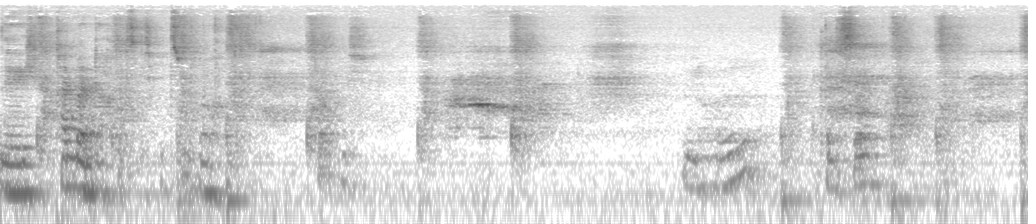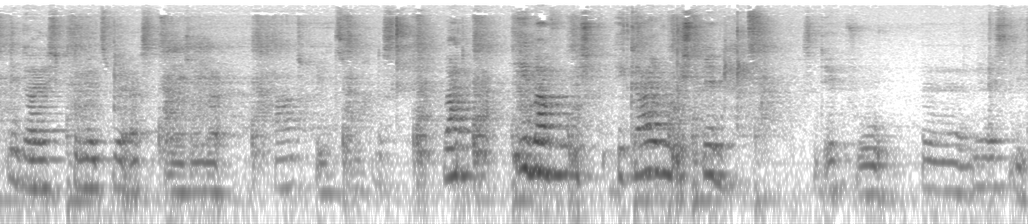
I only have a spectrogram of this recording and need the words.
Nee, ich kann mein Dach jetzt nicht mit zubauen. Glaub ich. Lol. Kann es sein? Egal, ich probiere jetzt mir erstmal so eine Art Bild zu machen. Das warte, immer wo ich, egal wo ich bin, sind irgendwo, äh, wie heißen die?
